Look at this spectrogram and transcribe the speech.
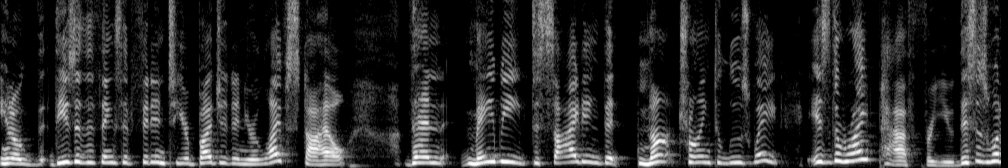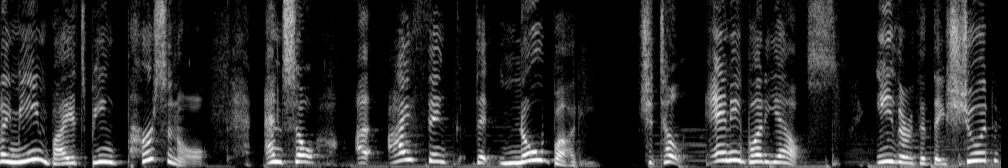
you know th- these are the things that fit into your budget and your lifestyle then maybe deciding that not trying to lose weight is the right path for you. This is what I mean by it's being personal. And so I, I think that nobody should tell anybody else either that they should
